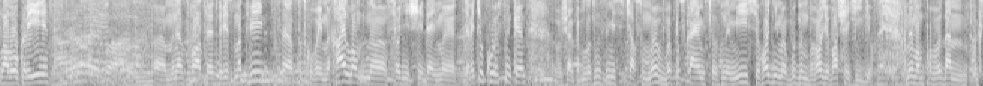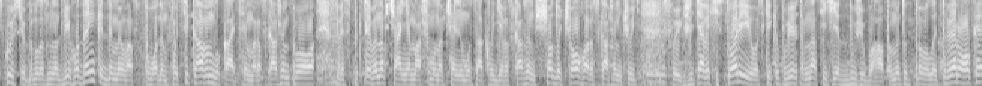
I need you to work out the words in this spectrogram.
Слава Україні! Е, Мене звати Дріз Матвій, це Садковий Михайло. На сьогоднішній день ми третьокурсники. Вже приблизно за місяць часу ми випускаємося з ним. І сьогодні ми будемо в ролі ваших гідів. Ми вам проведемо екскурсію приблизно на дві годинки, де ми вас поводимо по цікавим локаціям, розкажемо про перспективи навчання в нашому навчальному закладі, розкажемо, що до чого, розкажемо чуть своїх життєвих історій, оскільки, повірте, в нас їх є дуже багато. Ми тут провели три роки,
